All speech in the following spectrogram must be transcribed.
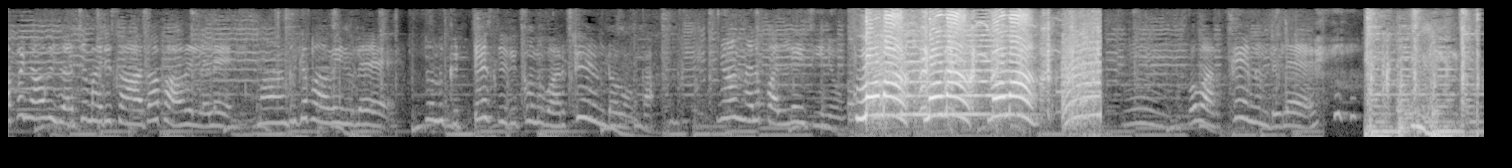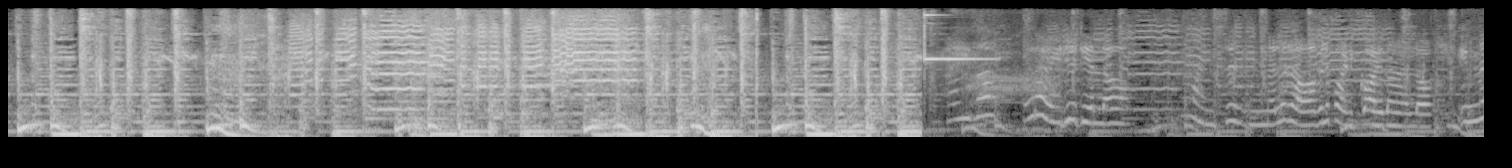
അപ്പൊ ഞാൻ വിചാരിച്ച മാതിരി സാധാ പാവയില്ലല്ലേ? മാന്ത്രിക പാവയില്ലേ? ഇതൊന്ന് കിട്ടിയ സ്ഥിതിക്ക് ഒന്ന് വർക്ക് ചെയ്യുന്നുണ്ടോ നോക്കാം. ഞാൻ നല്ല പല്ലേ ചീനോ വർക്ക് ചെയ്യുന്നുണ്ട് അല്ലേ രാവിലെ ഇന്ന്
